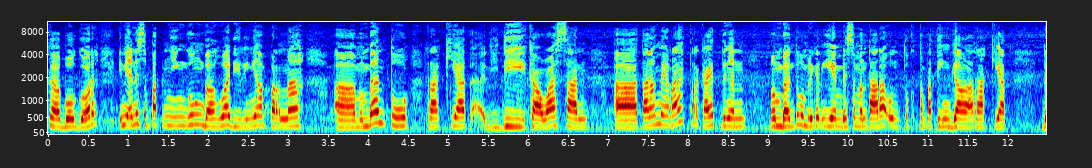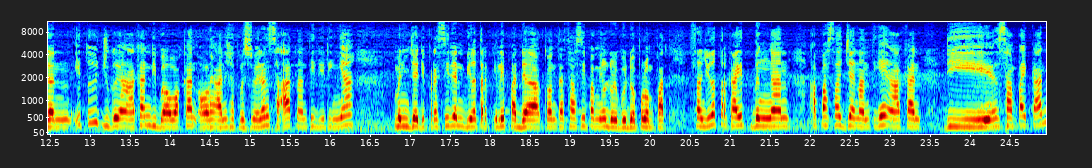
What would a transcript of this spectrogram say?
ke Bogor. Ini Anies sempat menyinggung bahwa dirinya pernah uh, membantu rakyat di, di kawasan uh, Tanah Merah terkait dengan membantu memberikan IMB sementara untuk tempat tinggal rakyat. Dan itu juga yang akan dibawakan oleh Anies Baswedan saat nanti dirinya menjadi presiden bila terpilih pada kontestasi pemilu 2024. Selanjutnya terkait dengan apa saja nantinya yang akan disampaikan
